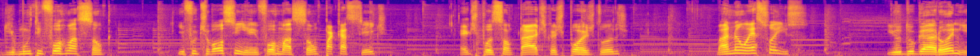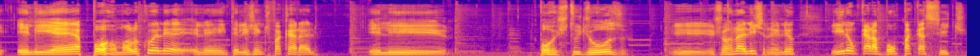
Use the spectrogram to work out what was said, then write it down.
de muita informação, cara. E futebol sim, é informação pra cacete. É disposição tática, as porras todas. Mas não é só isso. E o do Garoni, ele é. Porra, o maluco ele é, ele é inteligente pra caralho. Ele. Porra, estudioso. E jornalista, né? Ele, ele é um cara bom pra cacete.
